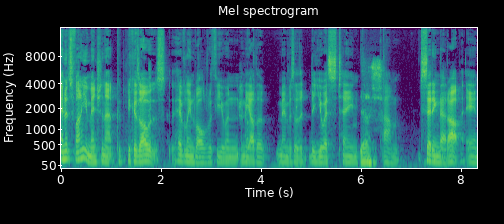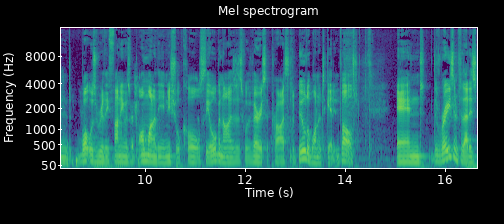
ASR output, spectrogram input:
and it's funny you mention that because I was heavily involved with you and, and the other members of the, the US team. Yes. Um, setting that up. And what was really funny was on one of the initial calls, the organisers were very surprised that a builder wanted to get involved. And the reason for that is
